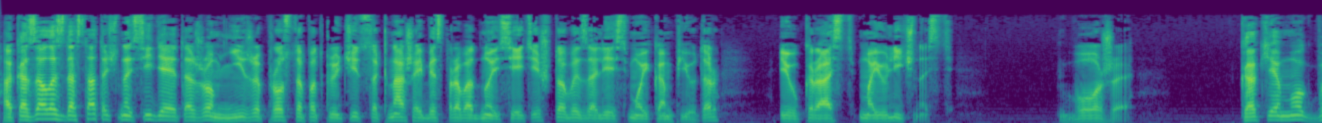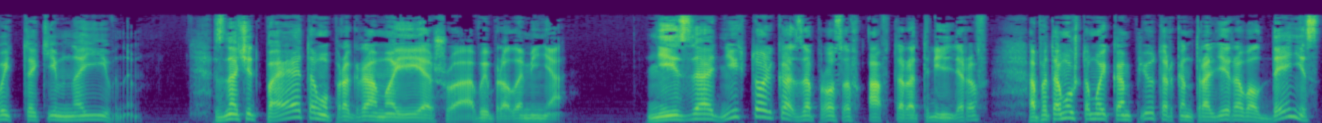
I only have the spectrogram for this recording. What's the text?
оказалось достаточно, сидя этажом ниже, просто подключиться к нашей беспроводной сети, чтобы залезть в мой компьютер — и украсть мою личность. Боже, как я мог быть таким наивным? Значит, поэтому программа Иешуа выбрала меня. Не из-за одних только запросов автора триллеров, а потому что мой компьютер контролировал Деннис.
